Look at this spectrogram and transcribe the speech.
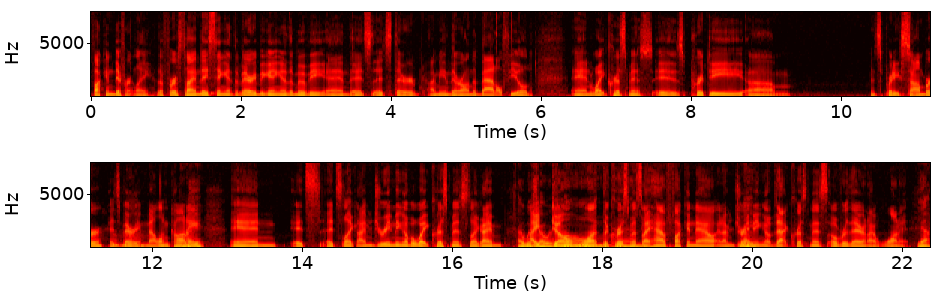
fucking differently. The first time they sing it at the very beginning of the movie, and it's it's their I mean they're on the battlefield, and White Christmas is pretty um, it's pretty somber. It's very melancholy, Right. and it's it's like I'm dreaming of a white Christmas. Like I'm I wish I was don't want the Christmas I have fucking now, and I'm dreaming of that Christmas over there, and I want it. Yeah.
